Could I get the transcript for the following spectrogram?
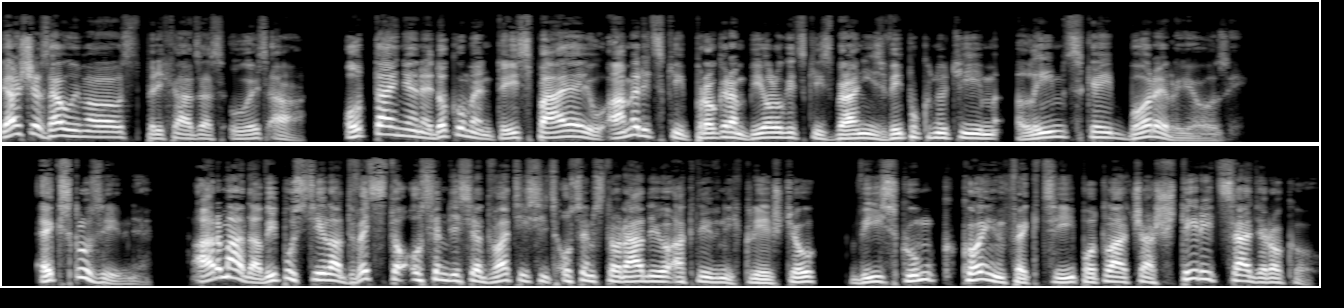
Ďalšia zaujímavosť prichádza z USA. Odtajnené dokumenty spájajú americký program biologických zbraní s vypuknutím límskej boreliózy. Exkluzívne. Armáda vypustila 282 800 radioaktívnych kliešťov, výskum k koinfekcii potláča 40 rokov.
